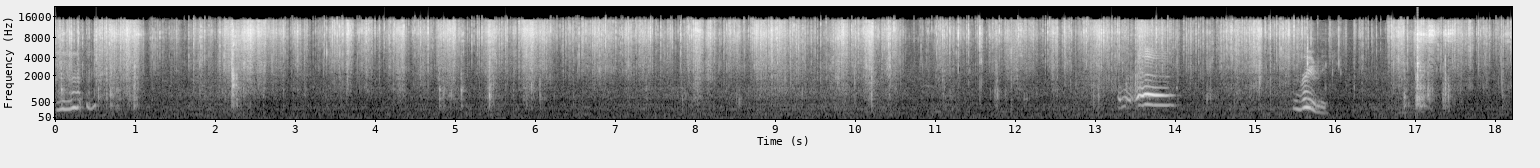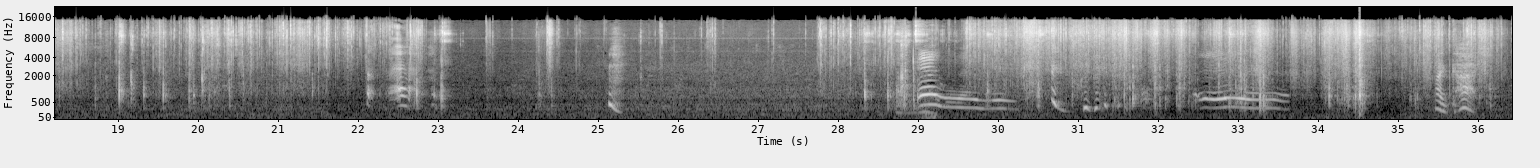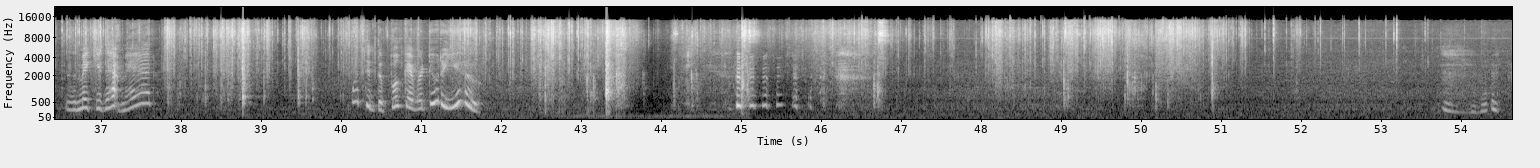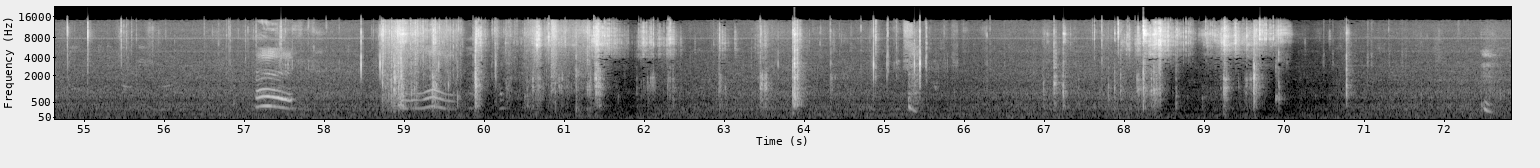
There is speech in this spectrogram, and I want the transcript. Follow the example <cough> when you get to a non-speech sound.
<laughs> really? My gosh, does it make you that mad? What did the book ever do to you? <laughs> Mm-hmm.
